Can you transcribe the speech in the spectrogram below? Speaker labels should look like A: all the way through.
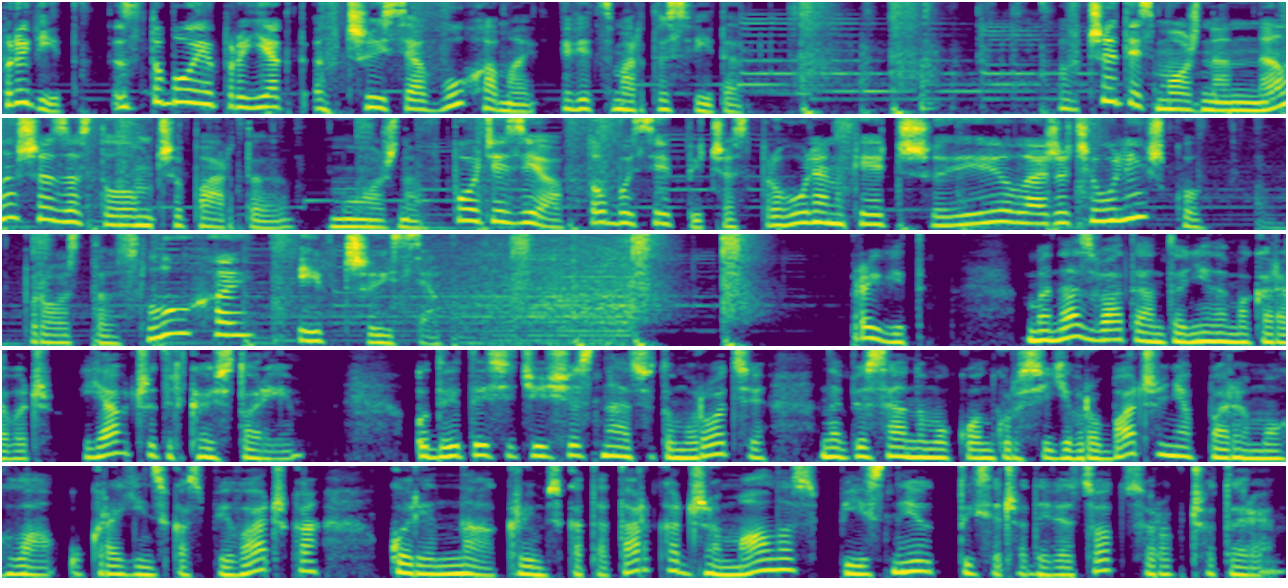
A: Привіт! З тобою проєкт Вчися вухами від смертосвіти. Вчитись можна не лише за столом чи партою, можна в потязі, автобусі, під час прогулянки чи лежачи у ліжку. Просто слухай і вчися.
B: Привіт! Мене звати Антоніна Макаревич. Я вчителька історії. У 2016 році на пісенному конкурсі Євробачення перемогла українська співачка, корінна кримська татарка Джамала з піснею 1944.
